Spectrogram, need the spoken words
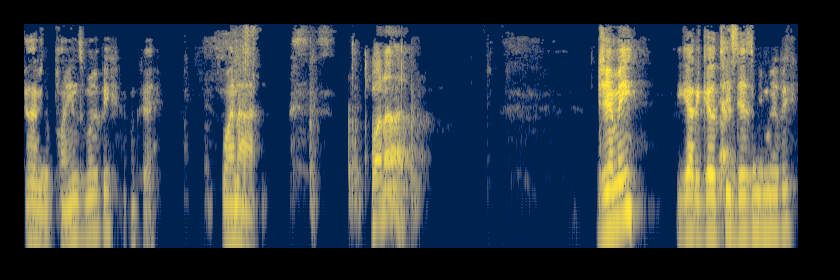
there's a Planes movie. Okay. Why not? Why not? Jimmy, you got a go to yes. Disney movie?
